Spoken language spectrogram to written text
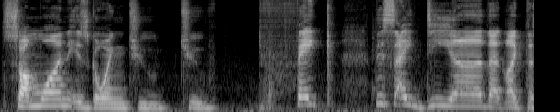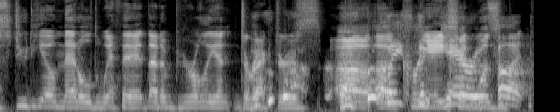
someone is going to to fake this idea that like the studio meddled with it that a brilliant director's uh, uh, Release the creation Carrey was cut.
